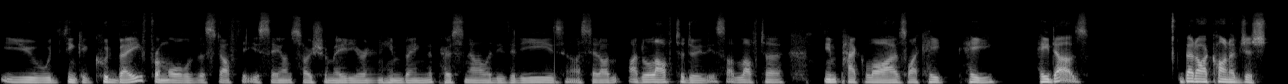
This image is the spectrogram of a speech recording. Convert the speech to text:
you would think it could be from all of the stuff that you see on social media and him being the personality that he is. And I said, I'd, I'd love to do this. I'd love to impact lives like he he he does. But I kind of just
